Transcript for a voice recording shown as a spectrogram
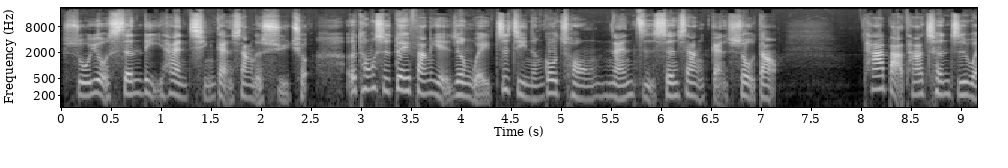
所有生理和情感上的需求，而同时对方也认为自己能够从男子身上感受到他把它称之为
